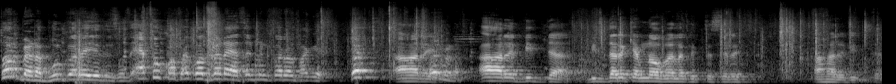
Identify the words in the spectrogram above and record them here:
তোর বেটা ভুল করাই দিছিস এত কথা কথা বেটা অ্যাসাইনমেন্ট করার ফাঁকে। আহারে আহারে বিদ্যা। বিদ্যারে কেমন অবহেলা করতেছে রে? আহারে বিদ্যা।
